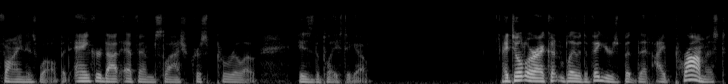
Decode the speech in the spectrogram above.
fine as well. But anchor.fm slash Chris Pirillo is the place to go. I told her I couldn't play with the figures, but that I promised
